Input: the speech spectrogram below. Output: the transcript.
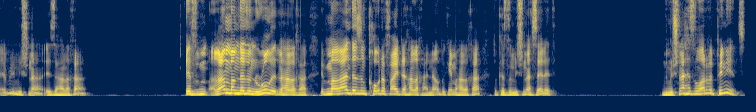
Every Mishnah is a halacha. If Rambam doesn't rule it in halacha, if Maran doesn't codify it in halacha, now it became a halacha because the Mishnah said it. The Mishnah has a lot of opinions.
